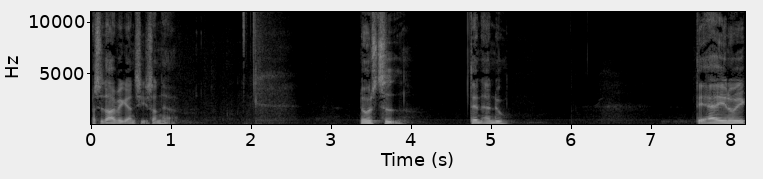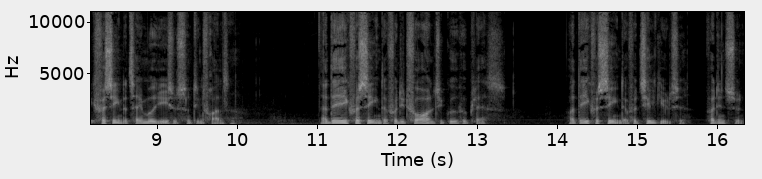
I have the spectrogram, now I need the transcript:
Og til dig vil jeg gerne sige sådan her. Nådens tid, den er nu. Det er endnu ikke for sent at tage imod Jesus som din frelser. Og det er ikke for sent at få dit forhold til Gud på plads. Og det er ikke for sent at få tilgivelse for din synd.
